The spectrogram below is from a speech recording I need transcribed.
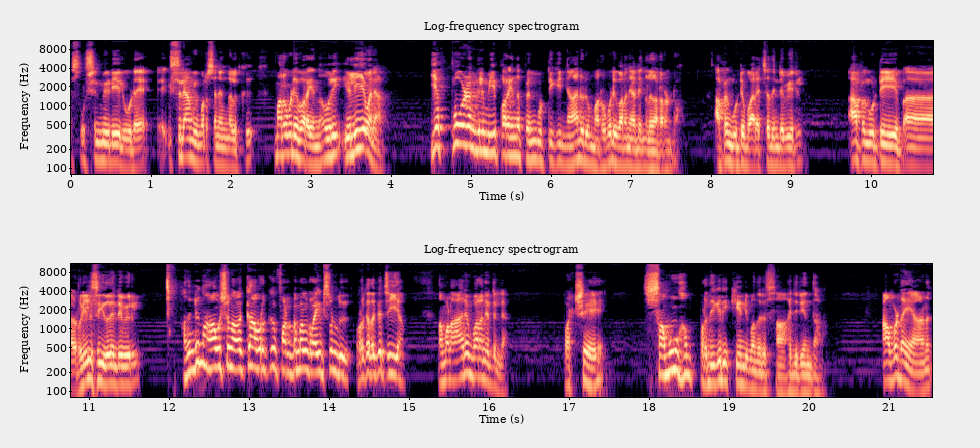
സോഷ്യൽ മീഡിയയിലൂടെ ഇസ്ലാം വിമർശനങ്ങൾക്ക് മറുപടി പറയുന്ന ഒരു എളിയവനാണ്. എപ്പോഴെങ്കിലും ഈ പറയുന്ന പെൺകുട്ടിക്ക് ഞാനൊരു മറുപടി പറഞ്ഞാൽ നിങ്ങൾ കണ്ടിട്ടുണ്ടോ ആ പെൺകുട്ടി വരച്ചതിന്റെ പേരിൽ ആ പെൺകുട്ടി റീൽസ് ചെയ്തതിന്റെ പേരിൽ. അതിന്റെ ഒന്നും ആവശ്യം അതൊക്കെ അവർക്ക് ഫണ്ടമെന്റൽ റൈറ്റ്സ് ഉണ്ട്. അവർക്ക് അതൊക്കെ ചെയ്യാം. നമ്മൾ ആരും പറഞ്ഞിട്ടില്ല. പക്ഷേ സമൂഹം പ്രതികരിക്കേണ്ടി വന്നൊരു സാഹചര്യം എന്താണ്? അവിടെയാണ്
